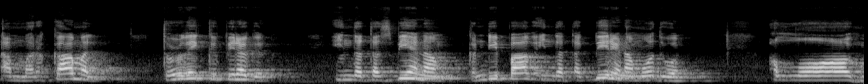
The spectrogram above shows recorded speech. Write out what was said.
நாம் மறக்காமல் தொழுகைக்கு பிறகு இந்த தஸ்பியை நாம் கண்டிப்பாக இந்த தக்பீரை நாம் ஓதுவோம். அல்லாஹு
